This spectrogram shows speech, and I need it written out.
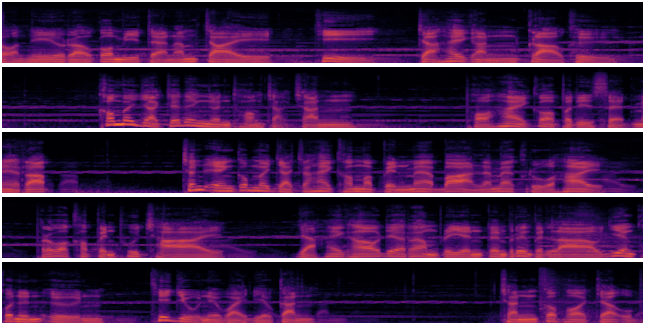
ตอนนี้เราก็มีแต่น้ำใจที่จะให้กันกล่าวคือ เขาไม่อยากจะได้เงินทองจากฉัน พอให้ก็ปฏิเสธไม่รับ ฉันเองก็ไม่อยากจะให้เขามาเป็นแม่บ้านและแม่ครัวให้ เพราะว่าเขาเป็นผู้ชาย อยากให้เขาได้ร่ำเรียนเป็นเรื่องเป็นราวเยี่ยงคนอื่นๆ ที่อยู่ในวัยเดียวกัน ฉันก็พอจะอุป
